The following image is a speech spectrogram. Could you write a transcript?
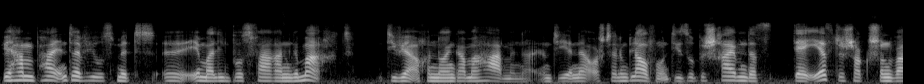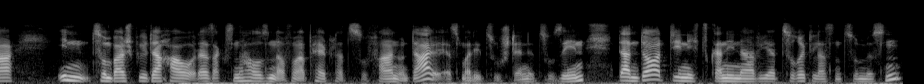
Wir haben ein paar Interviews mit äh, ehemaligen Busfahrern gemacht, die wir auch in Neuengamme haben der, und die in der Ausstellung laufen und die so beschreiben, dass der erste Schock schon war, in zum Beispiel Dachau oder Sachsenhausen auf dem Appellplatz zu fahren und da erstmal die Zustände zu sehen, dann dort die Nicht-Skandinavier zurücklassen zu müssen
